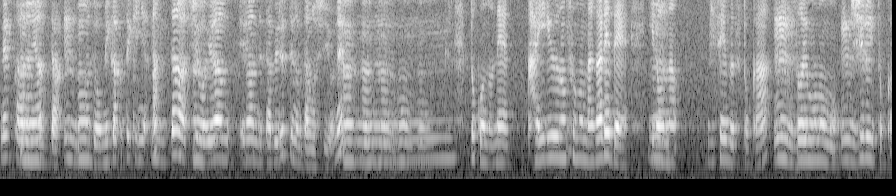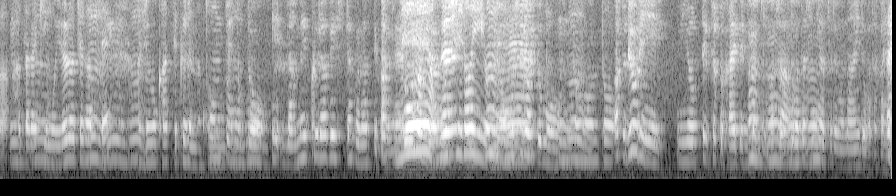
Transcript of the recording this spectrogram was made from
ね体に合った、うんあと味覚的に合った塩を選ん選んで食べるっていうのも楽しいよね、うんうんうんうんうん。どこのね海流のその流れでいろんな微生生物とか、うん。そういうもののうん。種類とかうん。働きもいろいろ違って、うん味も変わってくるんだと思うけども、え舐め比べしたくなってくるね。ね。そうなんだよね。面白いよね、うん面白いと思う、うん。あと料理によってちょっと変えてみたりとかさ、うん私にはそれは難易度が高い な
